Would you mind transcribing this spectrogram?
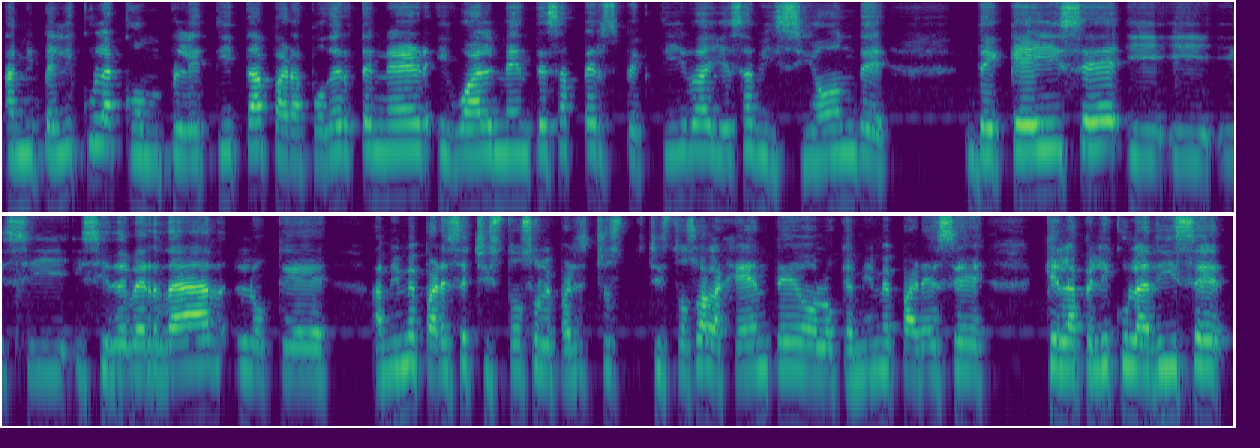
a, mi película completita para poder tener igualmente esa perspectiva y esa visión de, de qué hice y si de verdad lo que a mí me parece chistoso, le parece chistoso a la gente, o lo que a mí me parece que la película dice,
